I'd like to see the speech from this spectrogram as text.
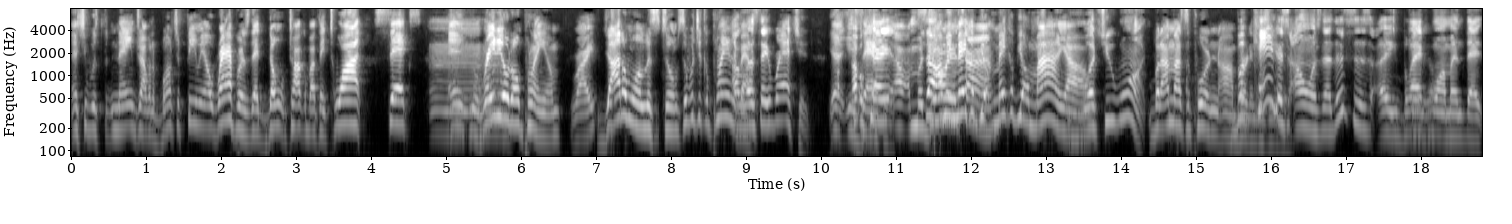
and she was name dropping a bunch of female rappers that don't talk about their twat, sex, and your radio don't play them. Right. Y'all don't want to listen to them, so what you complaining about? Unless they ratchet. yeah, exactly. Okay, a so I mean, make up your make up your mind, y'all. What you want. But I'm not supporting um. But. Candace Owens, now this is a black woman that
